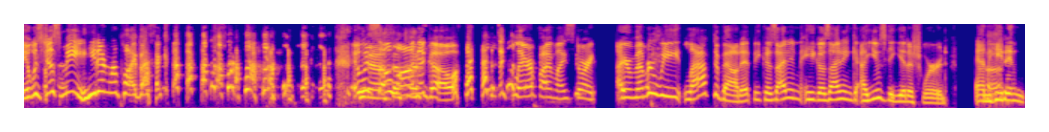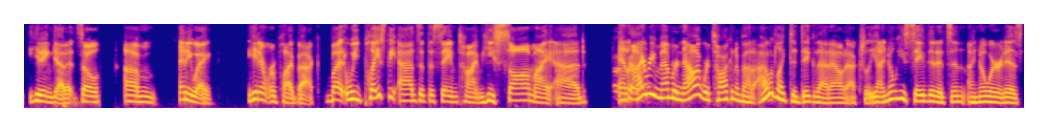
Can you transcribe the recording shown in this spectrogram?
It was just me. He didn't reply back. it was yeah, so long ago. I had to clarify my story. I remember we laughed about it because I didn't. He goes, I didn't. I used a Yiddish word, and uh-huh. he didn't. He didn't get it. So, um, anyway, he didn't reply back, but we placed the ads at the same time. He saw my ad. Okay. And I remember now that we're talking about it, I would like to dig that out actually. I know he saved it. It's in, I know where it is.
